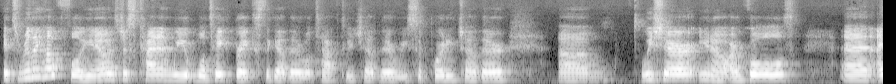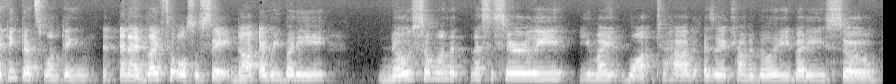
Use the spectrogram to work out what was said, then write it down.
It's really helpful, you know, it's just kind of, we will take breaks together, we'll talk to each other, we support each other, um, we share, you know, our goals. And I think that's one thing. And I'd like to also say, not everybody know someone that necessarily you might want to have as an accountability buddy. So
